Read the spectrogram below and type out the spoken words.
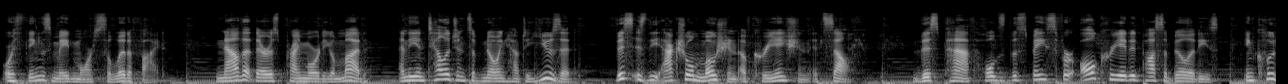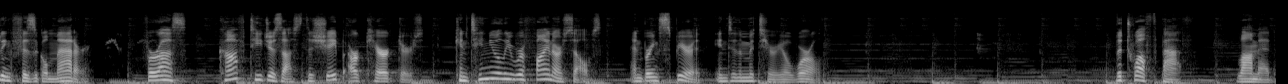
or things made more solidified. Now that there is primordial mud and the intelligence of knowing how to use it, this is the actual motion of creation itself. This path holds the space for all created possibilities, including physical matter. For us, Kaf teaches us to shape our characters, continually refine ourselves, and bring spirit into the material world. The 12th path, Lamed.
